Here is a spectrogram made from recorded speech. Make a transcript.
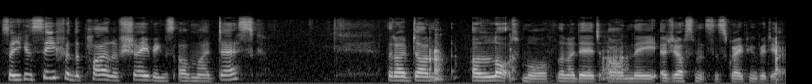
So you can see from the pile of shavings on my desk that I've done a lot more than I did on the adjustments and scraping video.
